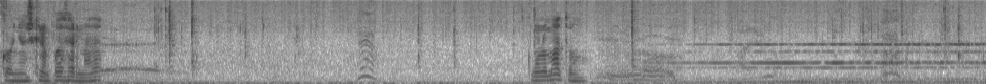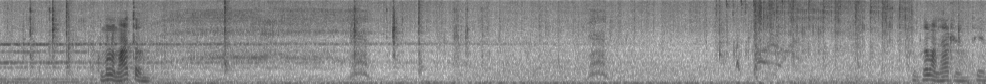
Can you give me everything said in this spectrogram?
Coño, es que no puedo hacer nada. ¿Cómo lo mato? ¿Cómo lo mato? No puedo matarlo, tío.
